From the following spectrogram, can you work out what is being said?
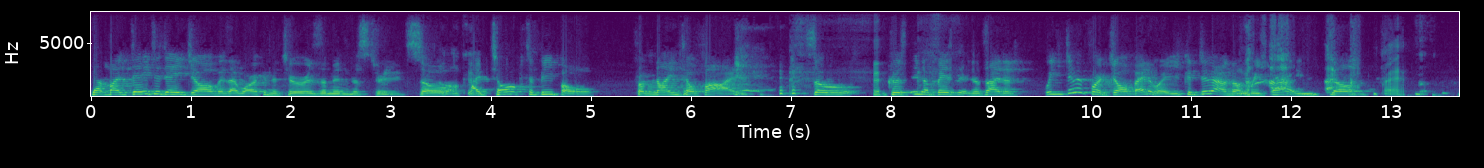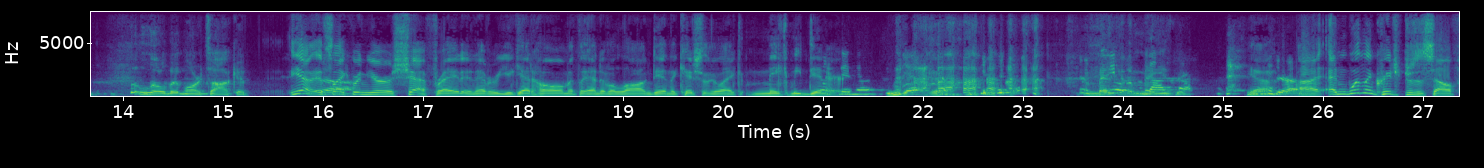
Now, my day to day job is I work in the tourism industry. So Oh, okay. I talk to people from nine till five. so Cristina basically decided, well, you do it for a job anyway. You could do it on a weekend. so Right. A little bit more talking. Yeah, it's like when you're a chef, right? And ever you get home at the end of a long day in the kitchen, they're like, "Make me dinner." Dinner. yeah, And make it amazing. Yeah. Yeah. Uh, and Woodland Creatures itself,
